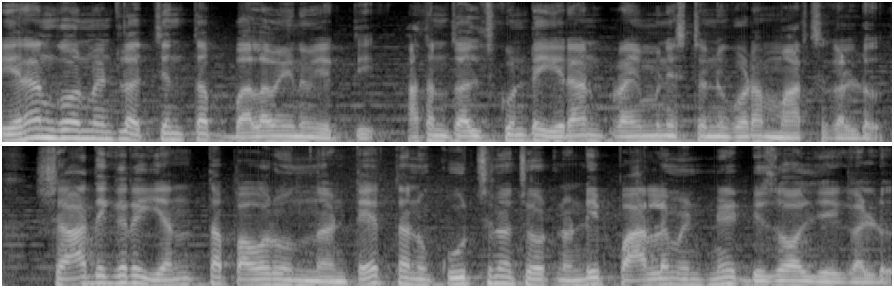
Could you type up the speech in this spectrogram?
ఇరాన్ గవర్నమెంట్లో అత్యంత బలమైన వ్యక్తి. అతను తలుచుకుంటే ఇరాన్ ప్రైమ్ మినిస్టర్ని కూడా మార్చగలడు. షా దగ్గర ఎంత పవర్ ఉందంటే తను కూర్చున్న చోటు నుండి పార్లమెంట్ని డిజాల్వ్ చేయగలడు.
